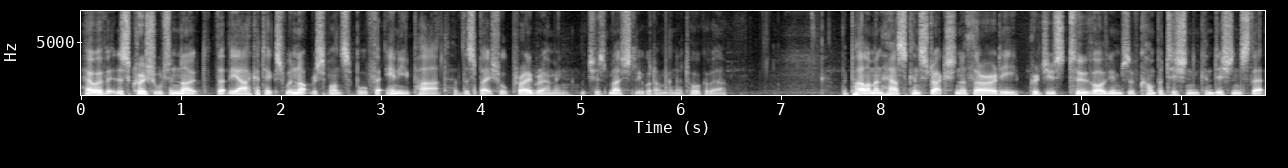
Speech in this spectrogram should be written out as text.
However, it is crucial to note that the architects were not responsible for any part of the spatial programming, which is mostly what I'm going to talk about. The Parliament House Construction Authority produced two volumes of competition conditions that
